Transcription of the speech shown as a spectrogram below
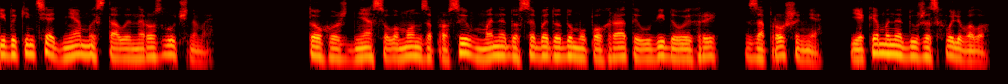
і до кінця дня ми стали нерозлучними. Того ж дня Соломон запросив мене до себе додому пограти у відеоігри, запрошення, яке мене дуже схвилювало,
